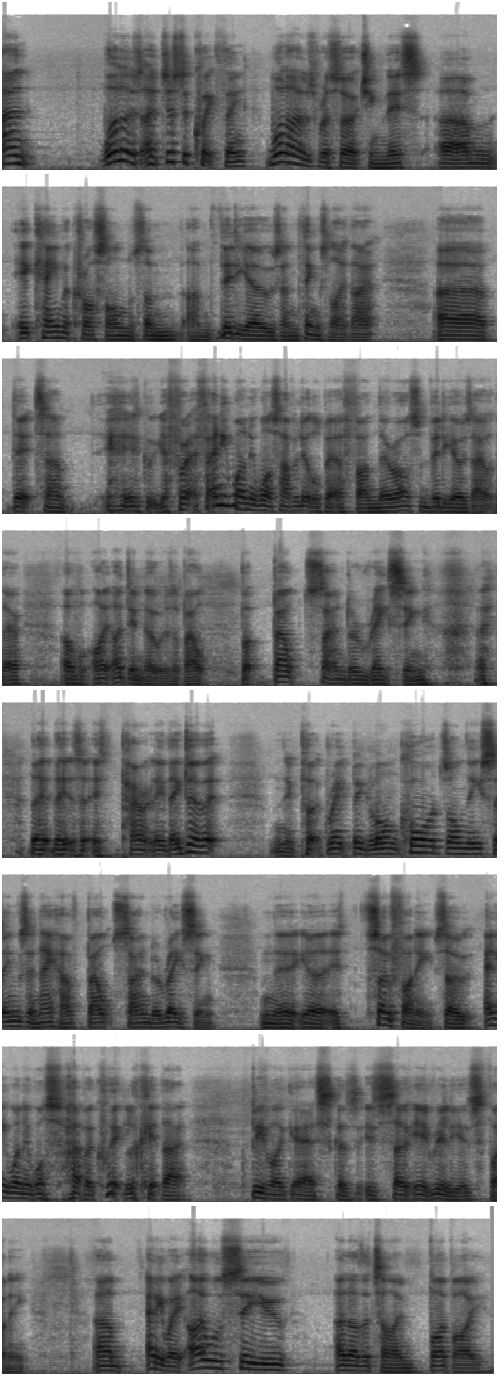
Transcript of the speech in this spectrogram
and while I was uh, just a quick thing, while I was researching this, um, it came across on some um, videos and things like that. Uh, that um, for, for anyone who wants to have a little bit of fun, there are some videos out there of I, I didn't know it was about, but belt sander racing. There- there's- apparently they do it. They put great big long cords on these things, and they have belt sander racing. And they- you know, it's so funny. So anyone who wants to have a quick look at that, be my guest because it's so it really is funny. Um, anyway, I will see you another time. Bye bye.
